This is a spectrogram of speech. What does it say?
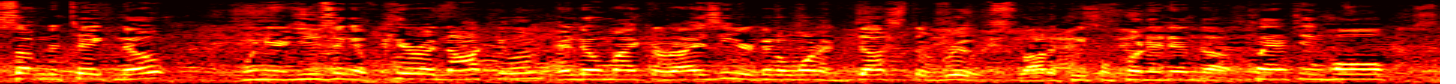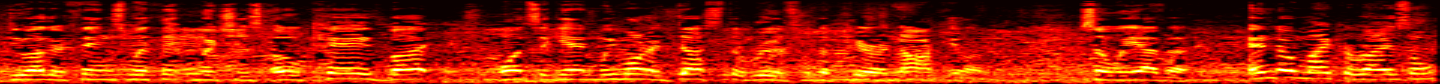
Something to take note, when you're using a pure inoculum, endomycorrhizae, you're going to want to dust the roots. A lot of people put it in the planting hole, do other things with it, which is okay, but once again, we want to dust the roots with a pure inoculum. So we have an endomycorrhizal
